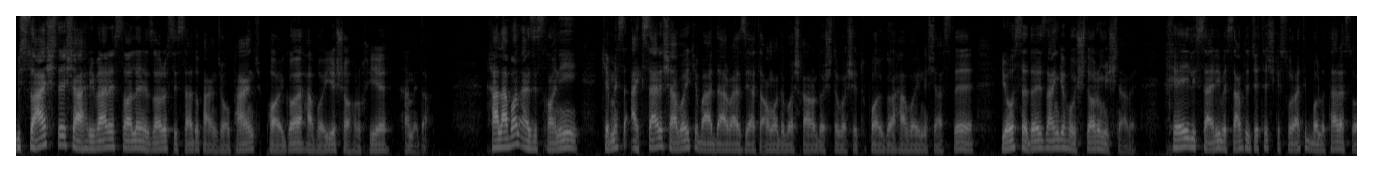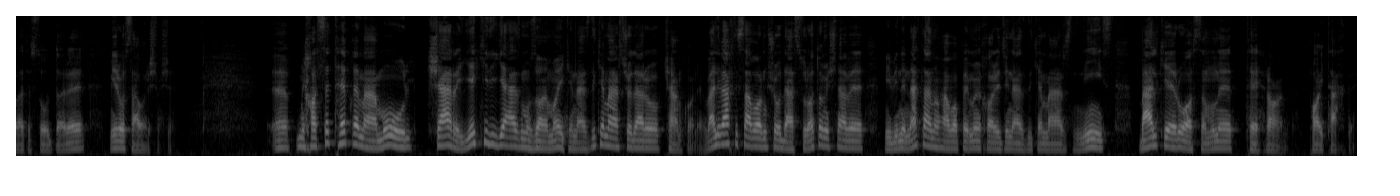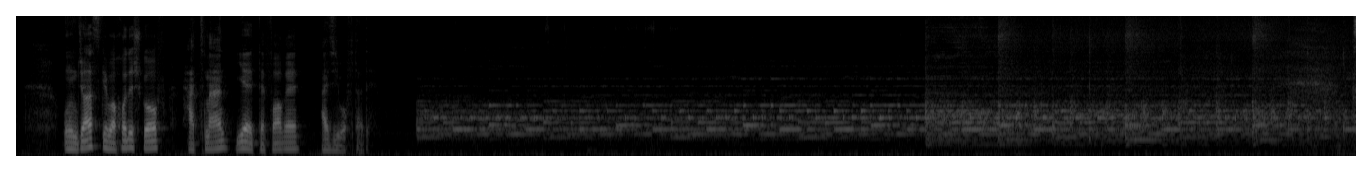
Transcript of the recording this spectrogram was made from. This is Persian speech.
28 شهریور سال 1355 پایگاه هوایی شاهروخی همدان. خلبان عزیزخانی که مثل اکثر شبایی که باید در وضعیت آماده باش قرار داشته باشه تو پایگاه هوایی نشسته یا صدای زنگ هشدار رو میشنوه. خیلی سریع به سمت جتش که سرعتی بالاتر از سرعت صوت داره میره و سوارش میشه. می‌خواسته طبق معمول شر یکی دیگه از مزاحمایی که نزدیک مرز شده رو کم کنه. ولی وقتی سوار میشه و دستورات رو میشنوه می‌بینه نه تنها هواپیمای خارجی نزدیک مرز نیست بلکه رو آسمون تهران پایتخته. اونجاست که با خودش گفت حتما یه اتفاق عجیب افتاده.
